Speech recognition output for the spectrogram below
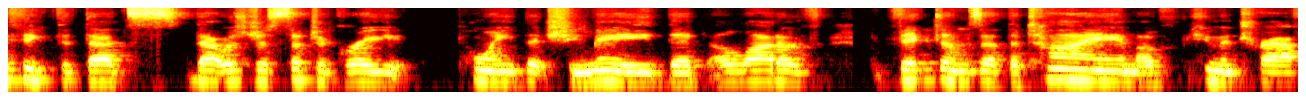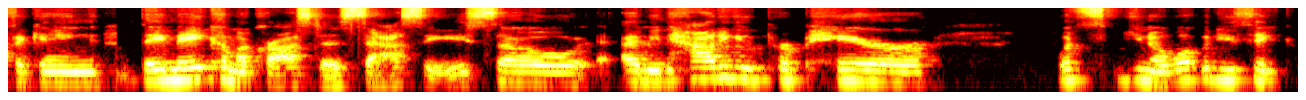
think that that's that was just such a great point that she made that a lot of victims at the time of human trafficking they may come across as sassy so i mean how do you prepare what's you know what would you think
